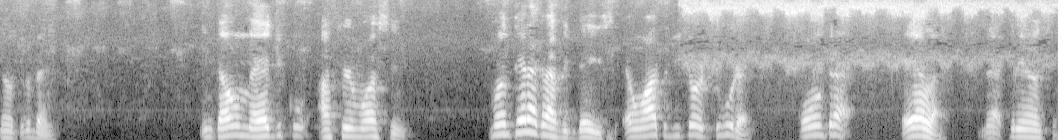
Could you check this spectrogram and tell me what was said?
Não, tudo bem. Então o médico afirmou assim: manter a gravidez é um ato de tortura contra ela, né, a criança,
